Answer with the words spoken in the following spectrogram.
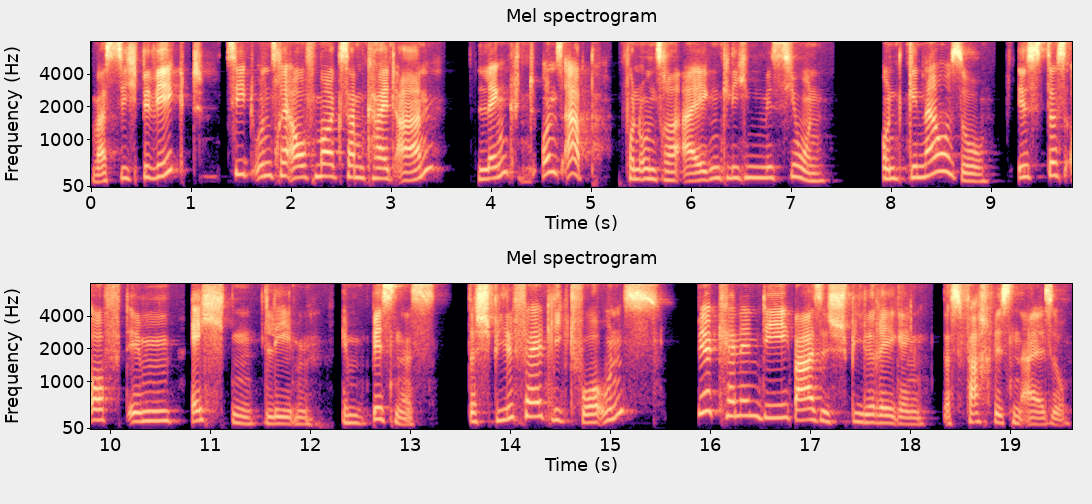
Was sich bewegt, zieht unsere Aufmerksamkeit an, lenkt uns ab von unserer eigentlichen Mission. Und genauso ist das oft im echten Leben, im Business. Das Spielfeld liegt vor uns. Wir kennen die Basisspielregeln, das Fachwissen also.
